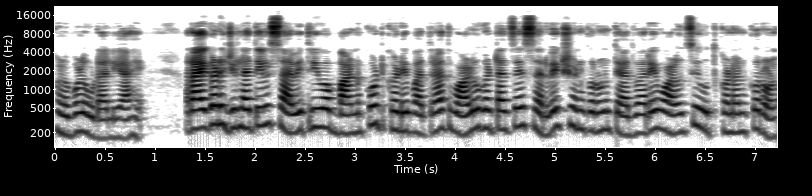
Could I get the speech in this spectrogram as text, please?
खळबळ उडाली आहे. रायगड जिल्ह्यातील सावित्री व बाणकोट खडेपात्रात वाळू गटाचे सर्वेक्षण करून त्याद्वारे वाळूचे उत्खनन करून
